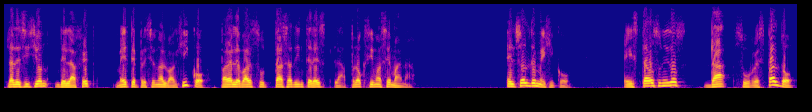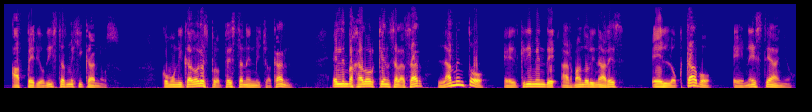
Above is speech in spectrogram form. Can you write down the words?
La decisión de la Fed mete presión al Banjico para elevar su tasa de interés la próxima semana. El Sol de México. Estados Unidos da su respaldo a periodistas mexicanos. Comunicadores protestan en Michoacán. El embajador Ken Salazar lamentó el crimen de Armando Linares, el octavo en este año.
